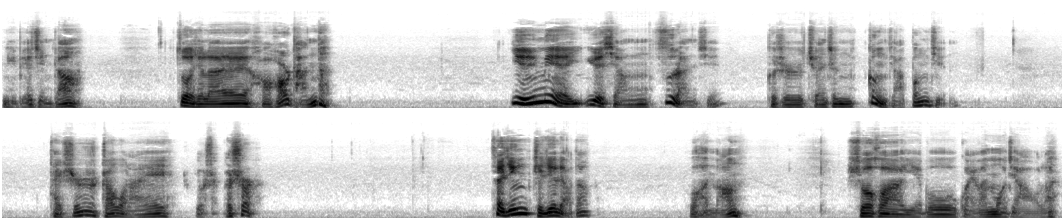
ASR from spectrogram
你别紧张，坐下来好好谈谈。”叶云灭越想自然些，可是全身更加绷紧。太师找我来有什么事儿？蔡京直截了当。我很忙，说话也不拐弯抹角了。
